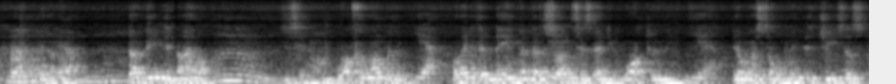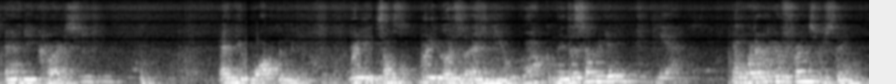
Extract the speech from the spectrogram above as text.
You know, Not be in denial. Mm. Just say, no, walk along with him. Yeah. I like the name and that song says, and he walked with me. Yeah. It was the name is Jesus and he Christ. Mm-hmm. And he walked with me. Really, it sounds really good. And he walked with me. This every day. Yeah. And whatever your friends are saying.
